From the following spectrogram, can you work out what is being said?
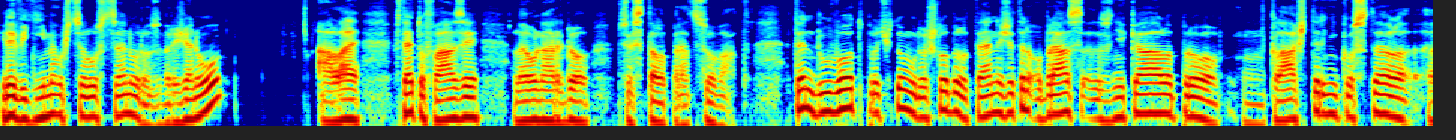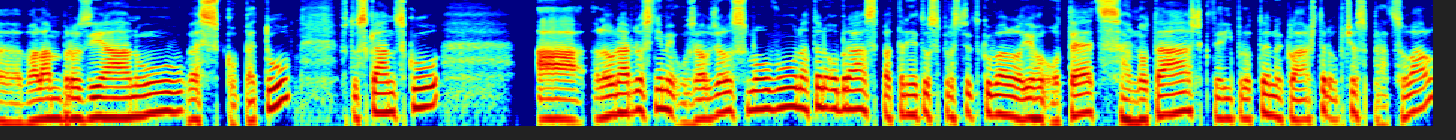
kde vidíme už celou scénu rozvrženou ale v této fázi Leonardo přestal pracovat. Ten důvod, proč k tomu došlo, byl ten, že ten obraz vznikal pro hm, klášterní kostel eh, Valambroziánů ve Skopetu v Toskánsku a Leonardo s nimi uzavřel smlouvu na ten obraz, patrně to zprostředkoval jeho otec, notář, který pro ten klášter občas pracoval.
